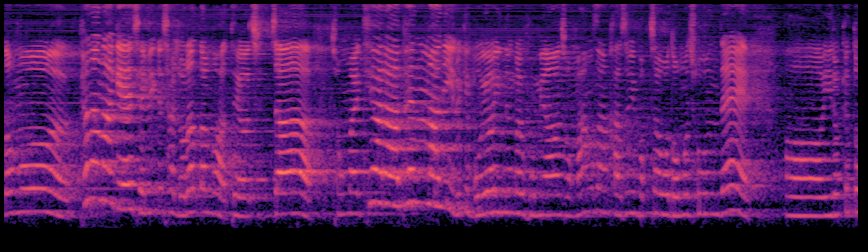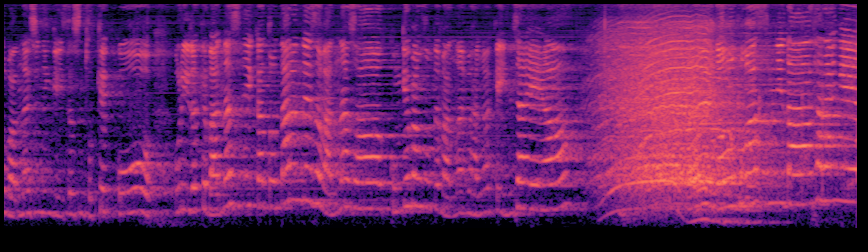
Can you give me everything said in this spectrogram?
너무 편안하게 재밌게 잘 놀았던 것 같아요. 진짜 정말 티아라 팬만이 이렇게 모여 있는 걸 보면 정말 항상 가슴이 벅차고 너무 좋은데 어, 이렇게 또 있는 게 있었으면 좋겠고 우리 이렇게 만났으니까 또 다른 데서 만나서 공개 방송 때 만나면 반갑게 인사해요. 아유, 너무. 고맙습니다. 사랑해요.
